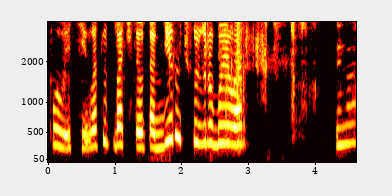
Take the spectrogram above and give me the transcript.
полетіла. Тут, бачите, отак дірочку зробила. Ну,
